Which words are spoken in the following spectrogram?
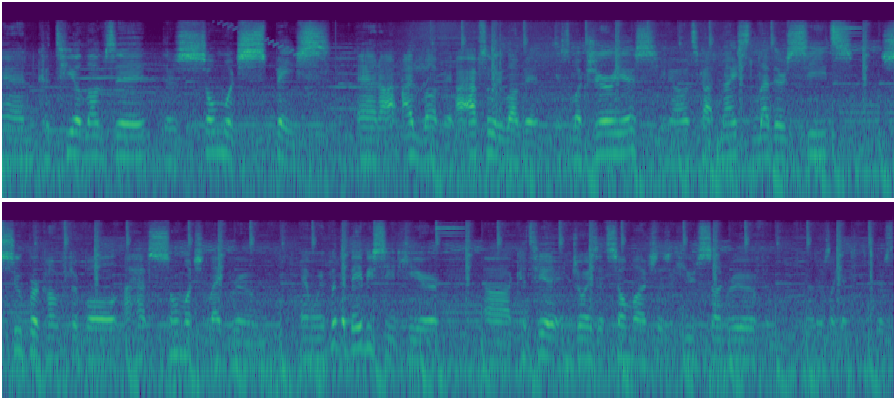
and Katia loves it. There's so much space and I, I, love it. I absolutely love it. It's luxurious, you know, it's got nice leather seats, super comfortable. I have so much leg room. And when we put the baby seat here, uh, Katia enjoys it so much. There's a huge sunroof and you know, there's like a, there's,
